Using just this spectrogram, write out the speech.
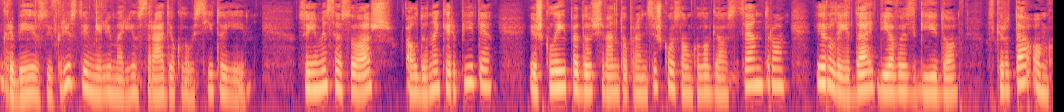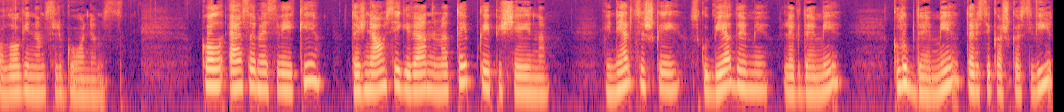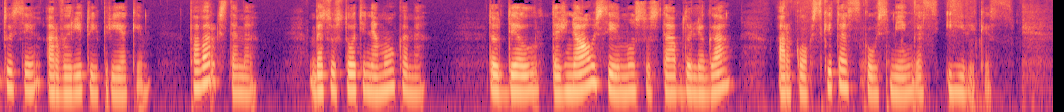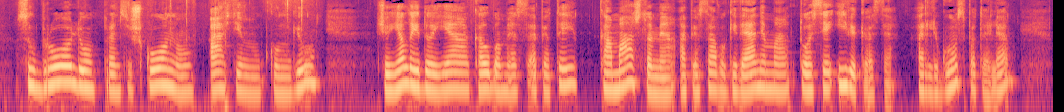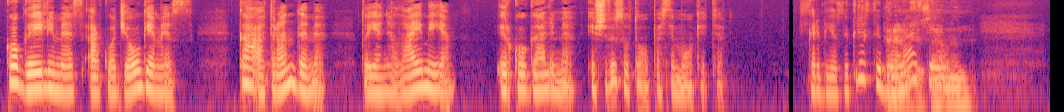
Garbėjus į Kristui, mėly Marijos radio klausytojai. Su jumis esu aš, Aldona Kerpytė, iš Klaipėdos Švento Pranciškaus onkologijos centro ir laida Dievas gydo, skirta onkologiniams ligonėms. Kol esame sveiki, dažniausiai gyvename taip, kaip išeina. Inerciškai, skubėdami, lėkdami, klubdami, tarsi kažkas vytusi ar varytų į priekį. Pavarkstame bet sustoti nemokame. Todėl dažniausiai mūsų stabdo lyga ar koks kitas skausmingas įvykis. Su broliu pranciškonu Asim Kungiu šioje laidoje kalbamės apie tai, ką mąstome apie savo gyvenimą tuose įvykiuose, ar lygos patale, ko gailimės ar kuo džiaugiamės, ką atrandame toje nelaimėje ir ko galime iš viso to pasimokyti. Garbėzui Kristui, broliasiai.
